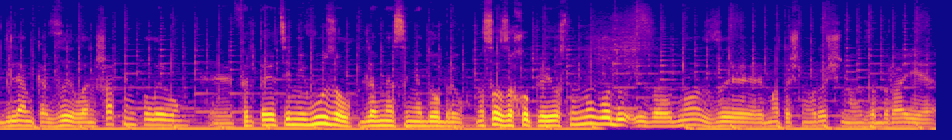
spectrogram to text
ділянка з ландшафтним поливом, е, фертиляційний вузол для внесення добрив. Насос захоплює основну воду і заодно з маточного розчину забирає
